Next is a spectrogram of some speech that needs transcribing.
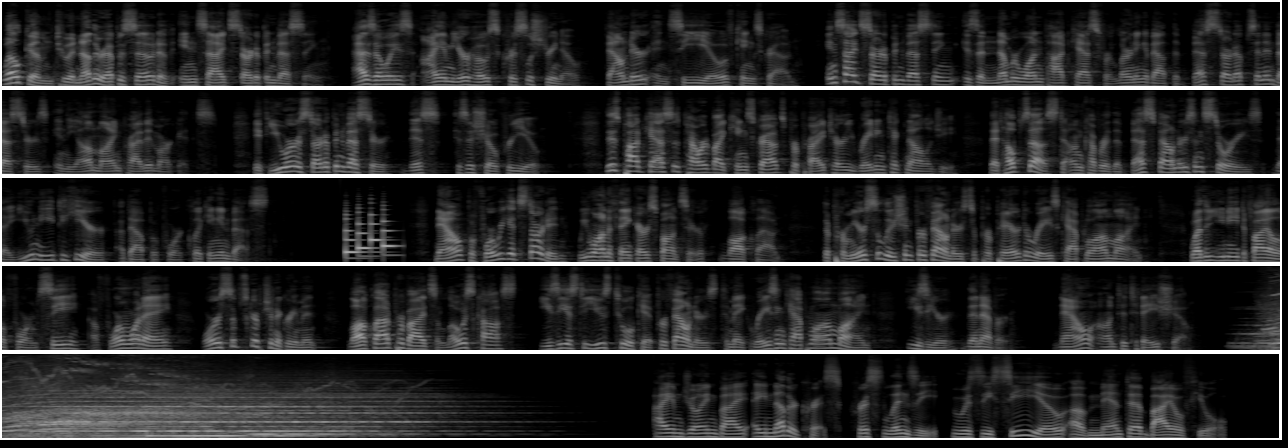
Welcome to another episode of Inside Startup Investing. As always, I am your host, Chris Lustrino, founder and CEO of Kingscrowd. Inside Startup Investing is a number one podcast for learning about the best startups and investors in the online private markets. If you are a startup investor, this is a show for you. This podcast is powered by Kingscrowd's proprietary rating technology that helps us to uncover the best founders and stories that you need to hear about before clicking invest. Now, before we get started, we want to thank our sponsor, LawCloud, the premier solution for founders to prepare to raise capital online. Whether you need to file a Form C, a Form 1A, or a subscription agreement, LawCloud provides the lowest cost, easiest to use toolkit for founders to make raising capital online easier than ever. Now, on to today's show. I am joined by another Chris, Chris Lindsay, who is the CEO of Manta Biofuel.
